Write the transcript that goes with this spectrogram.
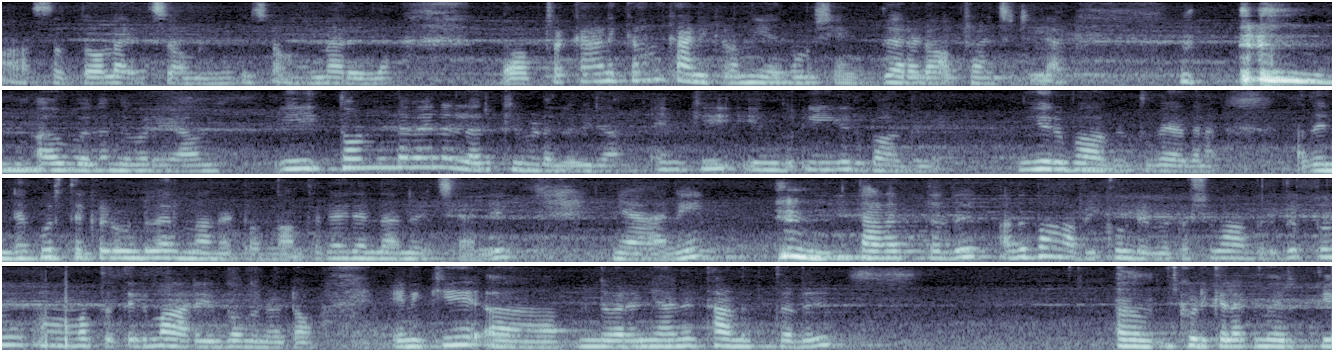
മാസത്തോളമായി ചുമ എനിക്ക് ചുമ എന്നറിയില്ല ഡോക്ടറെ കാണിക്കണം കാണിക്കണം എന്ന് വിചാരിക്കും പക്ഷേ ഇതുവരെ ഡോക്ടറെ കാണിച്ചിട്ടില്ല. അതുപോലെ എന്താ പറയുക ഈ തൊണ്ടവേദന എല്ലാവർക്കും ഇവിടെ വരിക? എനിക്ക് ഈ- ഒരു ഭാഗം ഈ ഒരു ഭാഗത്ത് വേദന. അതെന്റെ കുരുത്തക്കേട് കൊണ്ട് വരണതാണ് കേട്ടോ ഒന്നാമത്തെ കാര്യം എന്താണെന്ന് വെച്ചാൽ ഞാൻ തണുത്തത് അത് ഭാവിക്കൊണ്ടിരുന്നു പക്ഷെ ഭാവിത് ഇപ്പം മൊത്തത്തിൽ മാറിയെന്ന് തോന്നുന്നു കേട്ടോ എനിക്ക് എന്താ പറയുക ഞാൻ തണുത്തത് കുടിക്കലൊക്കെ നിർത്തി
